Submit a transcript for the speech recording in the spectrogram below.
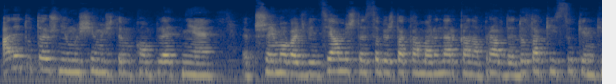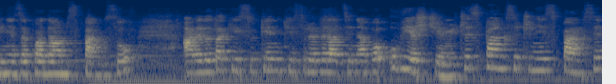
ale tutaj już nie musimy się tym kompletnie przejmować, więc ja myślę sobie, że taka marynarka naprawdę do takiej sukienki nie zakładałam z panksów, ale do takiej sukienki jest rewelacyjna, bo uwierzcie mi, czy spanksy, czy nie spanksy,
